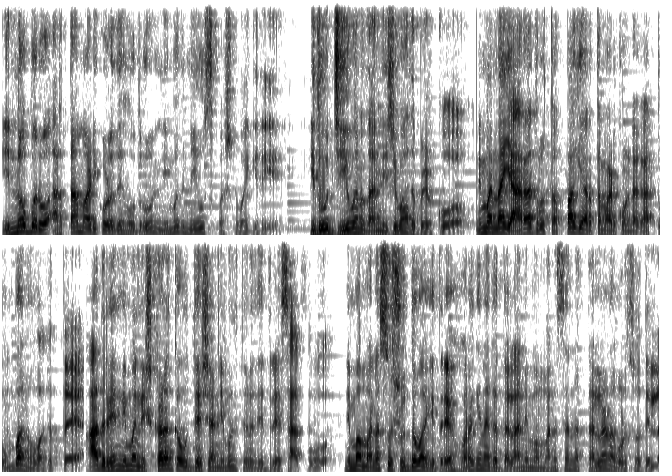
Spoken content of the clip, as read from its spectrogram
ಇನ್ನೊಬ್ಬರು ಅರ್ಥ ಮಾಡಿಕೊಳ್ಳದೆ ಹೋದ್ರು ನಿಮಗ್ ನೀವು ಸ್ಪಷ್ಟವಾಗಿರಿ. ಇದು ಜೀವನದ ನಿಜವಾದ ಬೆಳಕು. ನಿಮ್ಮನ್ನ ಯಾರಾದ್ರೂ ತಪ್ಪಾಗಿ ಅರ್ಥ ಮಾಡ್ಕೊಂಡಾಗ ತುಂಬಾ ನೋವಾಗುತ್ತೆ. ಆದ್ರೆ ನಿಮ್ಮ ನಿಷ್ಕಳಂಕ ಉದ್ದೇಶ ನಿಮಗ್ ತಿಳಿದಿದ್ರೆ ಸಾಕು. ನಿಮ್ಮ ಮನಸ್ಸು ಶುದ್ಧವಾಗಿದ್ರೆ ಹೊರಗಿನ ಗದ್ದಲ ನಿಮ್ಮ ಮನಸ್ಸನ್ನ ತಲ್ಲಣಗೊಳಿಸೋದಿಲ್ಲ.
